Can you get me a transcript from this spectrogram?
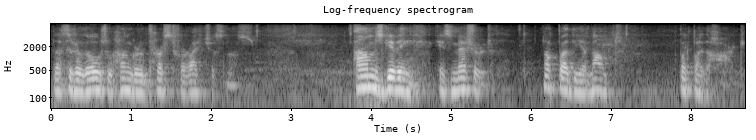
blessed are those who hunger and thirst for righteousness. Almsgiving is measured not by the amount, but by the heart.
